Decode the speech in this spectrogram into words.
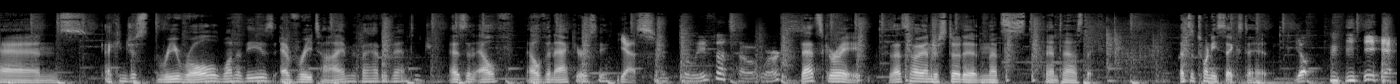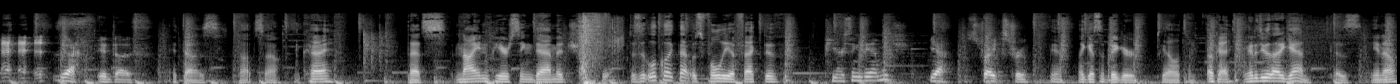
and I can just re-roll one of these every time if I have advantage as an elf, elven accuracy. Yes. I believe that's how it works. That's great. That's how I understood it, and that's fantastic. That's a 26 to hit. Yep. yes. Yeah, it does. It does. Thought so. Okay. That's nine piercing damage. Does it look like that was fully effective? Piercing damage? Yeah, strike's true. Yeah, I guess a bigger skeleton. Okay, I'm gonna do that again because you know,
